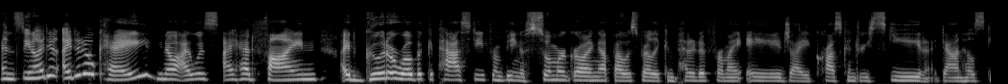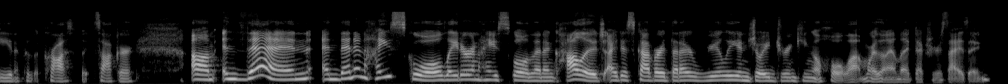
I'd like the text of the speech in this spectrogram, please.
and so you know i did i did okay you know i was i had fine i had good aerobic capacity from being a swimmer growing up i was fairly competitive for my age i cross country skied and i downhill skied and i played lacrosse played soccer. Um, and then and then in high school later in high school and then in college i discovered that i really enjoyed drinking a whole lot more than i liked exercising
